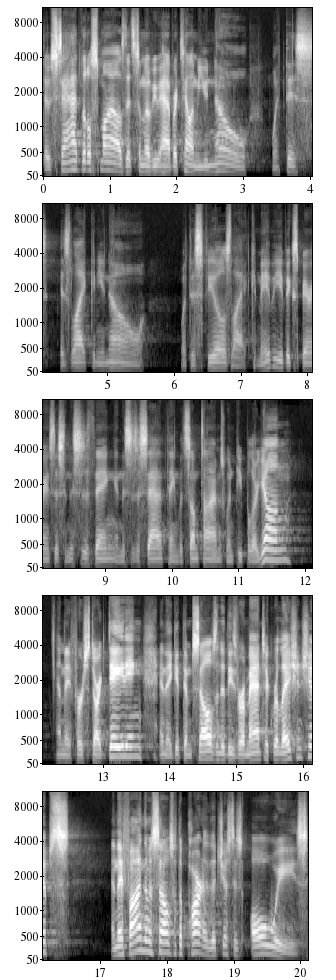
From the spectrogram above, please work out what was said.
Those sad little smiles that some of you have are telling me you know what this is like and you know what this feels like. Maybe you've experienced this, and this is a thing, and this is a sad thing, but sometimes when people are young and they first start dating and they get themselves into these romantic relationships, and they find themselves with a partner that just is always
